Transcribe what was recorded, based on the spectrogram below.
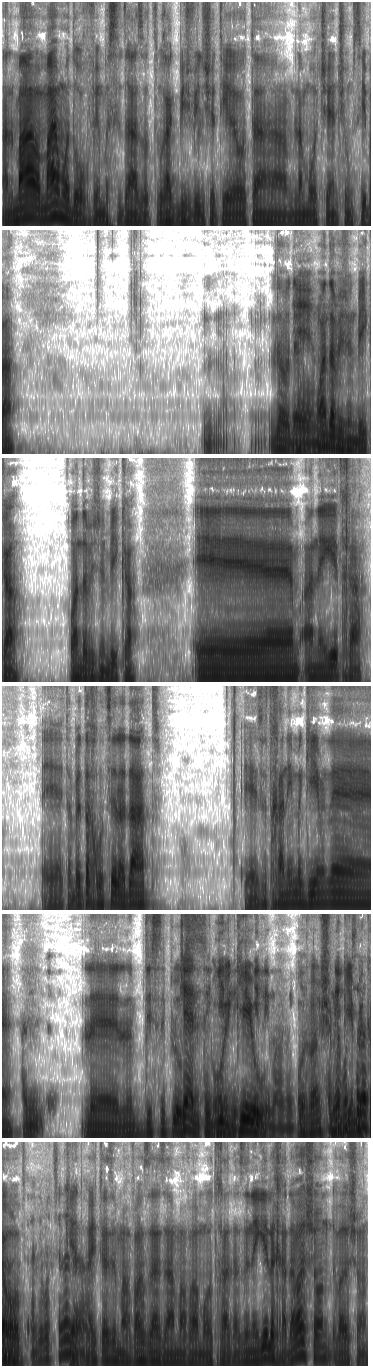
על מה, מה הם עוד רוכבים בסדרה הזאת, רק בשביל שתראה אותה למרות שאין שום סיבה? לא יודע, אמ, וואנדה ויז'ן בעיקר. וואנדה ויז'ן בעיקר. אמ, אני אגיד לך, אה, אתה בטח רוצה לדעת איזה תכנים מגיעים ל... לדיסני פלוס, כן, או תגיד לי, הגיעו, תגיד לי מה מגיע. או דברים שמגיעים בקרוב. לדעת, אני רוצה כן, לדעת. ראית איזה מעבר זה, זה היה מעבר מאוד חד. אז אני אגיד לך, דבר ראשון, דבר ראשון,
